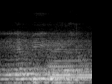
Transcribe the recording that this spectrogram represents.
and be. Gloria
